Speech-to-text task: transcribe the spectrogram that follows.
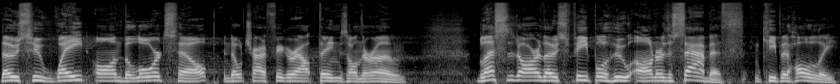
those who wait on the Lord's help and don't try to figure out things on their own. Blessed are those people who honor the Sabbath and keep it holy.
